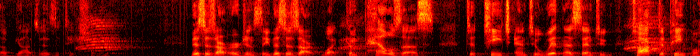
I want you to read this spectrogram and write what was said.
of God's visitation. This is our urgency. This is our, what compels us to teach and to witness and to talk to people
